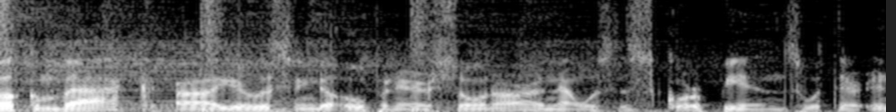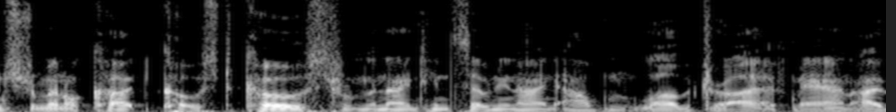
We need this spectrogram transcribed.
Welcome back. Uh, you're listening to Open Air Sonar, and that was the Scorpions with their instrumental cut "Coast to Coast" from the 1979 album "Love Drive." Man, I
